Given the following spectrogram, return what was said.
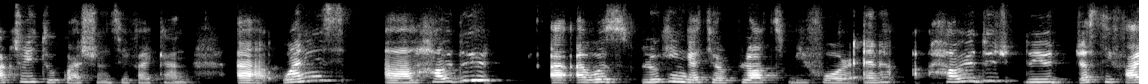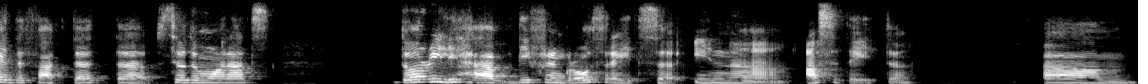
actually two questions, if I can. Uh, one is, uh, how do you, uh, I was looking at your plots before, and how do you, do you justify the fact that the pseudomonads don't really have different growth rates in uh, acetate? Um,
